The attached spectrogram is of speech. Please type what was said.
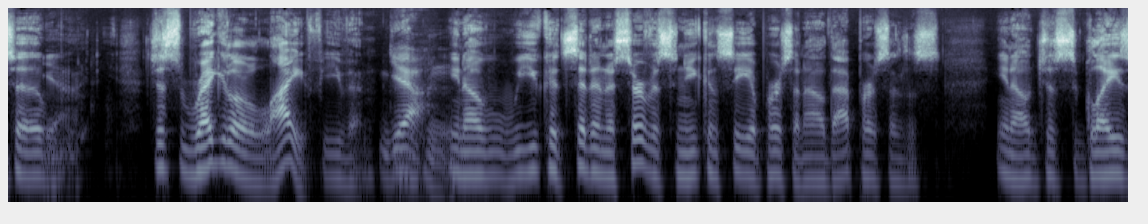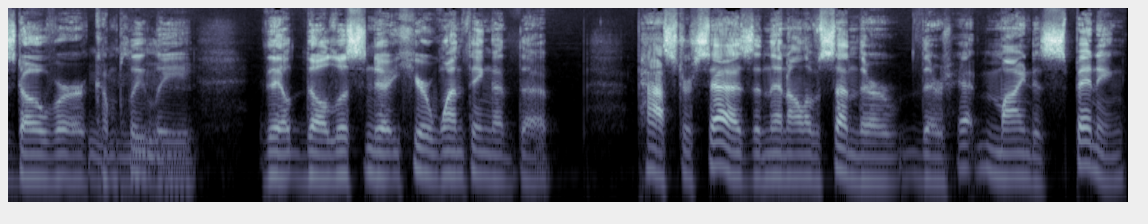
to Yeah. Just regular life, even. Yeah. Mm-hmm. You know, you could sit in a service and you can see a person. Oh, that person's, you know, just glazed over mm-hmm. completely. They'll they'll listen to hear one thing that the pastor says, and then all of a sudden their their mind is spinning,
